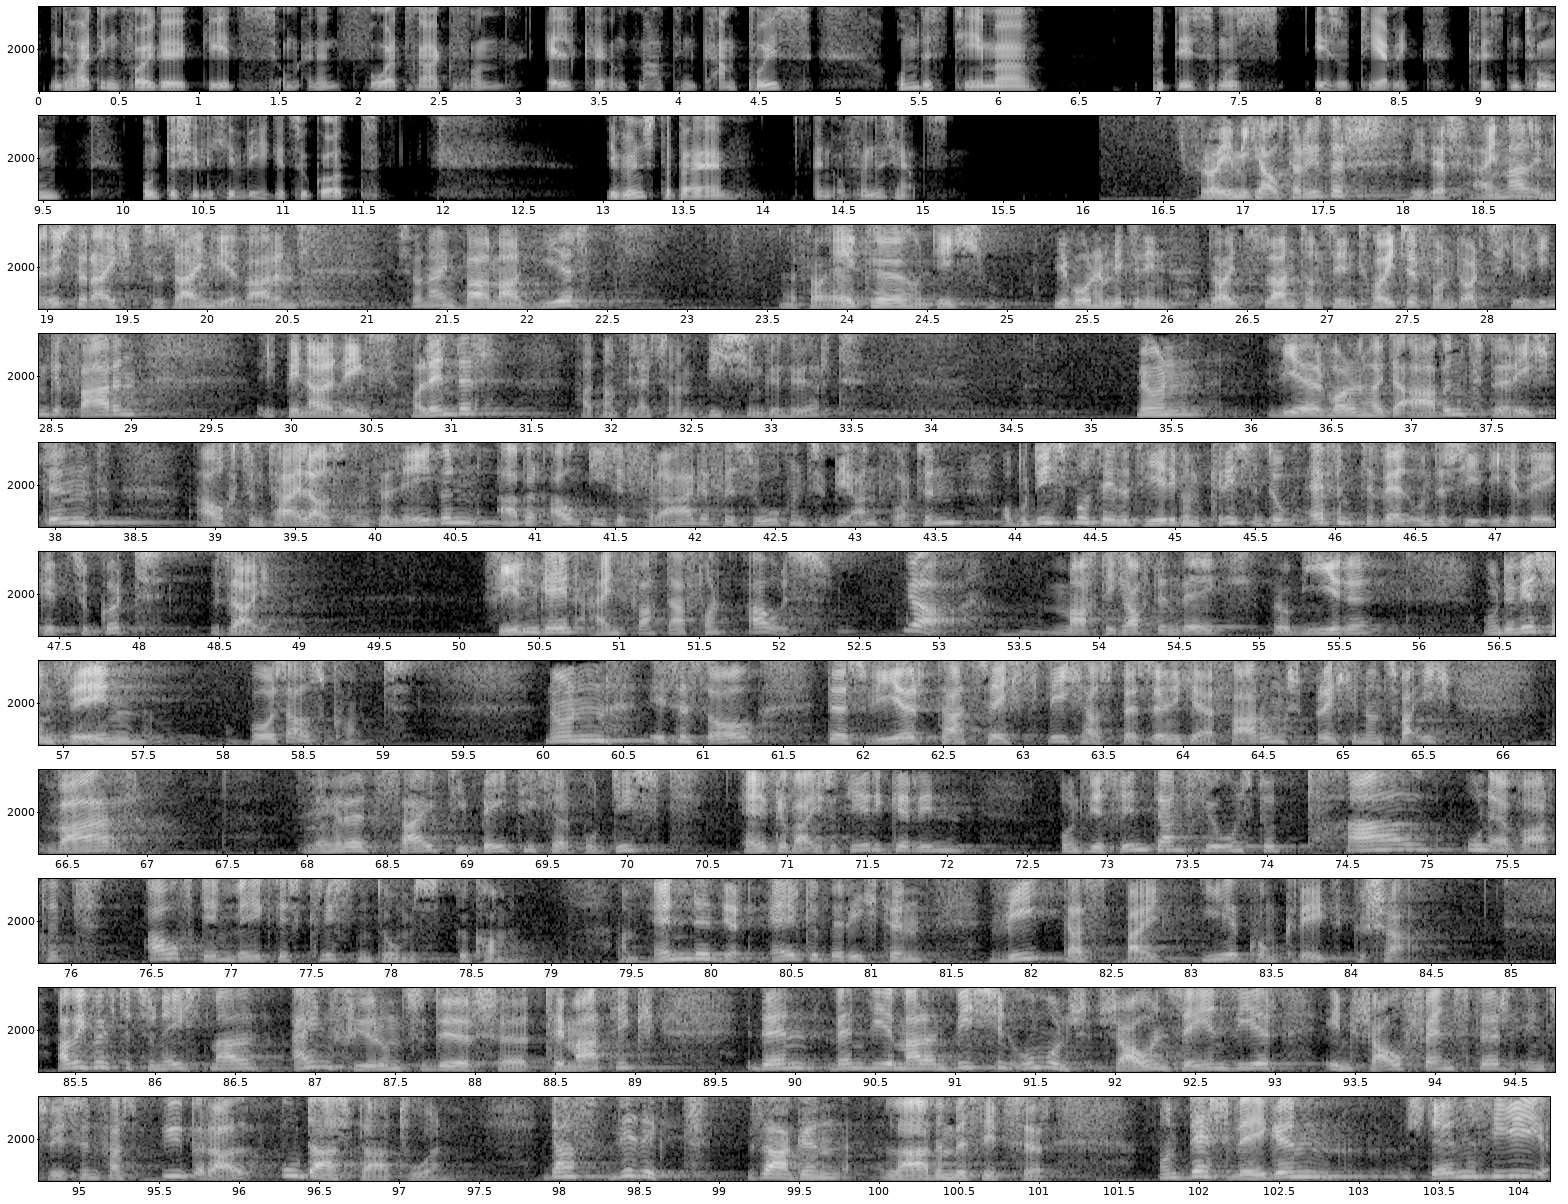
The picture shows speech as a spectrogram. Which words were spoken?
In der heutigen Folge geht es um einen Vortrag von Elke und Martin Campuis um das Thema Buddhismus, Esoterik, Christentum, unterschiedliche Wege zu Gott. Ich wünsche dabei ein offenes Herz. Ich freue mich auch darüber, wieder einmal in Österreich zu sein. Wir waren schon ein paar Mal hier. Äh, Frau Elke und ich, wir wohnen mitten in Deutschland und sind heute von dort hierhin gefahren. Ich bin allerdings Holländer, hat man vielleicht schon ein bisschen gehört. Nun, wir wollen heute Abend berichten auch zum Teil aus unser Leben, aber auch diese Frage versuchen zu beantworten, ob Buddhismus, Esoterik und Christentum eventuell unterschiedliche Wege zu Gott seien. Vielen gehen einfach davon aus, ja, mach dich auf den Weg, probiere und du wirst schon sehen, wo es auskommt. Nun ist es so, dass wir tatsächlich aus persönlicher Erfahrung sprechen, und zwar ich war längere Zeit tibetischer Buddhist, Helge war Esoterikerin und wir sind dann für uns total unerwartet auf dem Weg des Christentums gekommen. Am Ende wird Elke berichten, wie das bei ihr konkret geschah. Aber ich möchte zunächst mal Einführung zu der äh, Thematik, denn wenn wir mal ein bisschen um uns schauen, sehen wir in Schaufenster inzwischen fast überall Buddha-Statuen. Das wirkt, sagen Ladenbesitzer. Und deswegen stellen sie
